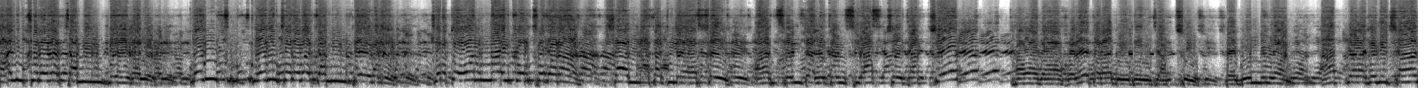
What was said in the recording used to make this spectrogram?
বালি চোরেরা জামিন পেয়ে গেল। গরু চোরেরা জামিন পেয়ে গেল যত অন্যায় করছে যারা সব মাথা তুলে আসছে আর সেন্ট্রাল এজেন্সি আসছে, যাচ্ছে, খাওয়া দাওয়া করে তারা বেরিয়ে যাচ্ছে। তাই বন্ধুগণ, আপনারা যদি চান,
